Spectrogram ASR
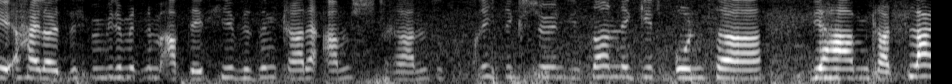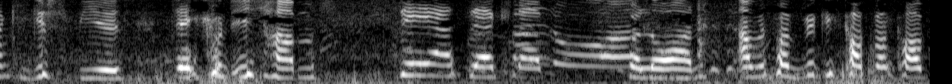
Okay, hi Leute, ich bin wieder mit einem Update hier. Wir sind gerade am Strand. Es ist richtig schön, die Sonne geht unter. Wir haben gerade Flanke gespielt. Jake und ich haben sehr, sehr knapp verloren. Aber es war wirklich Kopf an Kopf.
